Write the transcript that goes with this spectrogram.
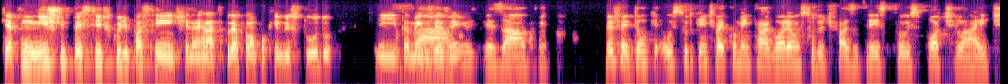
que é para um nicho específico de paciente, né, Renato? Se puder falar um pouquinho do estudo e exato, também do desenho. Exato. Perfeito. Então, o estudo que a gente vai comentar agora é um estudo de fase 3, que foi o Spotlight.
